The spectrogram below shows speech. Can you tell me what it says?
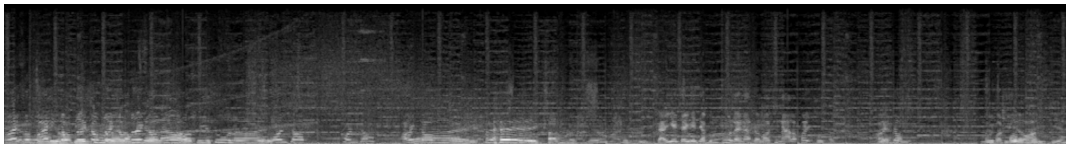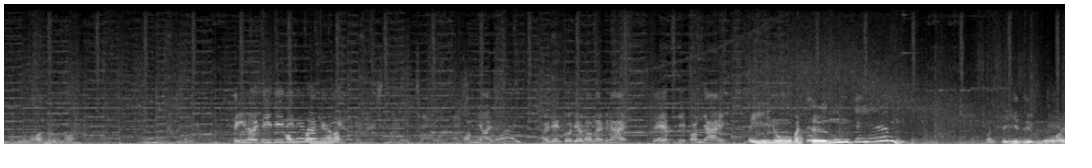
เฮ้ยเราสตีวยอยู่จเราบตีเลยจสู้บเลเลยยจเราบเลไม่ยเดินแล้วเราตีสู้เลยคนจบคนจบเอาให้จบเฮ้ยเฮ้ยข้ามมาเลยใจเย็นใจเย็นอย่าเพิ่งพูดเลยนะ เดี๋ยวเราชนะแล้วค่อยพูดเอาให้จบมึพูงดกดเทีป้อมยมร้อนเลยเทียมมันหัวร้อนมันหัวร้อนอืมหัวร้อน ตีเลยตีตีตีนี่เลยตีนี่ป้อมใหญ่เลยไปเดนตัวเดียวทำอะไรไม่ได้เจฟตีป้อมใหญ่ตีดูมันถึงใจเย็นมันตีถึงด้วย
